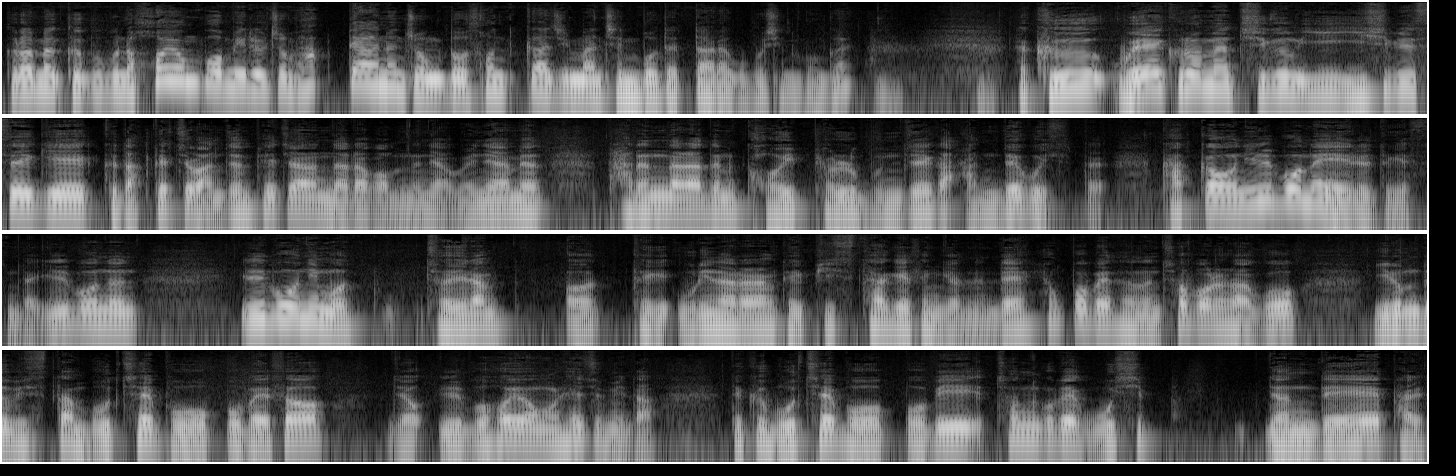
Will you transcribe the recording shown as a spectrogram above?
그러면 그 부분을 허용 범위를 좀 확대하는 정도 선까지만 진보됐다라고 보시는 건가요? 그, 왜 그러면 지금 이 21세기에 그 낙태죄 완전 폐지하는 나라가 없느냐? 왜냐하면 다른 나라들은 거의 별로 문제가 안 되고 있습니다. 가까운 일본의 예를 들겠습니다. 일본은 일본이 뭐 저희랑 어 되게 우리나라랑 되게 비슷하게 생겼는데 형법에서는 처벌을 하고 이름도 비슷한 모체 보호법에서 이제 일부 허용을 해줍니다. 근데 그 모체 보호법이 1950년대에 발,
